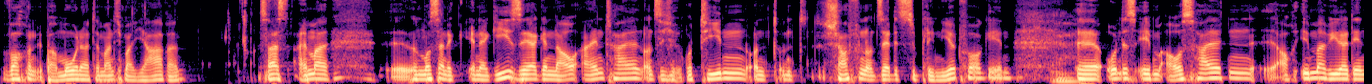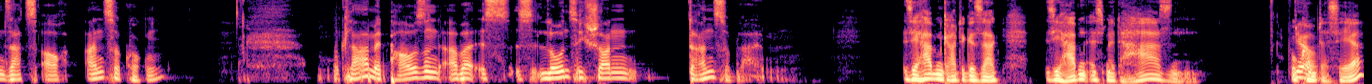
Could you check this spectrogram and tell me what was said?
Wochen, über Monate, manchmal Jahre. Das heißt, einmal äh, man muss seine Energie sehr genau einteilen und sich Routinen und, und schaffen und sehr diszipliniert vorgehen ja. äh, und es eben aushalten, äh, auch immer wieder den Satz auch anzugucken. Klar, mit Pausen, aber es, es lohnt sich schon, dran zu bleiben. Sie haben gerade gesagt, Sie haben es mit Hasen. Wo ja. kommt das her?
